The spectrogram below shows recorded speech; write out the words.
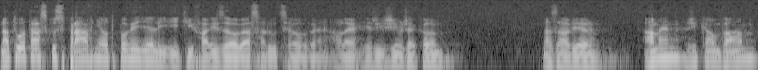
na tu otázku správně odpověděli i ti farizeové a saduceové, ale Ježíš jim řekl na závěr, amen, říkám vám,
